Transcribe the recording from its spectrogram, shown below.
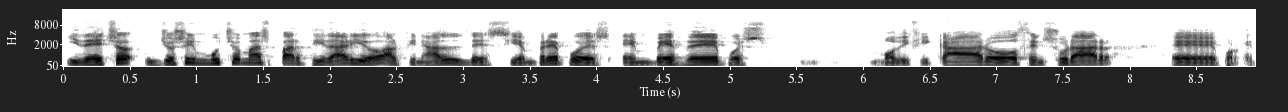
Y de hecho, yo soy mucho más partidario al final de siempre, pues, en vez de, pues, modificar o censurar, eh, porque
